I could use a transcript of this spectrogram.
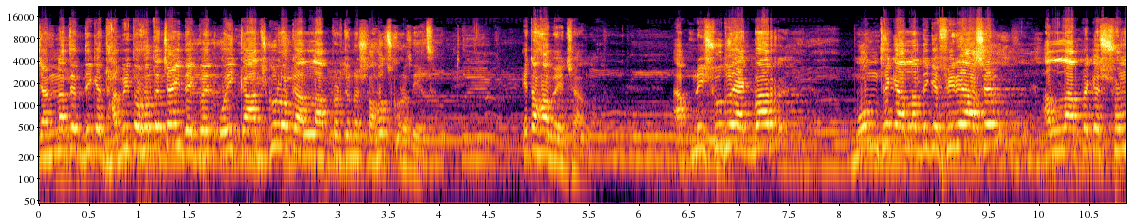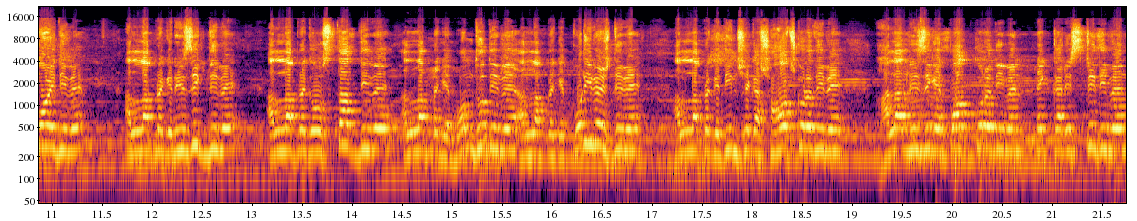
জান্নাতের দিকে ধাবিত হতে চাই, দেখবেন ওই কাজগুলোকে আল্লাহ আপনার জন্য সহজ করে দিয়েছে। এটা হবে ইনশাআল্লাহ। আপনি শুধু একবার মন থেকে আল্লাহর দিকে ফিরে আসেন, আল্লাহ আপনাকে সময় দিবে, আল্লাহ আপনাকে রিজিক দিবে আল্লাহ আপনাকে ওস্তাদ দিবে, আল্লাহ আপনাকে বন্ধু দিবে, আল্লাহ আপনাকে পরিবেশ দিবে, আল্লাহ আপনাকে দিন শেখা সহজ করে দিবে, হালাল রিজিকের পথ করে দিবেন, নেককার স্ত্রী দিবেন,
